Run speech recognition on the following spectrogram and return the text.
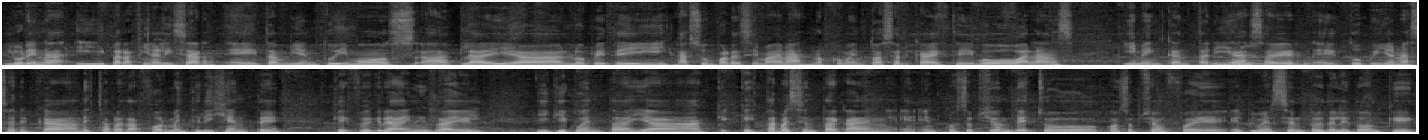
Lorena, y para finalizar, eh, también tuvimos a Claudia Lopetegui hace un par de semanas, nos comentó acerca de este Bobo Balance y me encantaría saber eh, tu opinión acerca de esta plataforma inteligente que fue creada en Israel y que cuenta ya, que, está presente acá en, Concepción. De hecho, Concepción fue el primer centro de Teletón que,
